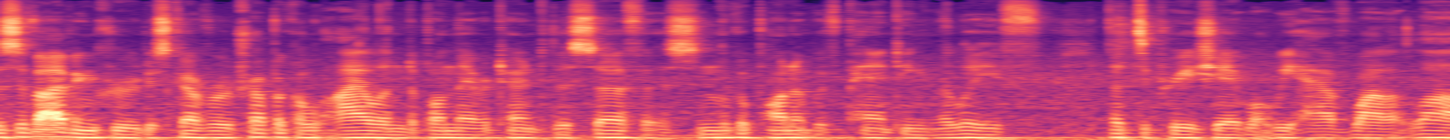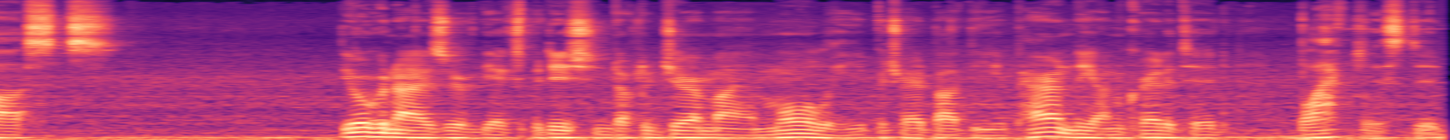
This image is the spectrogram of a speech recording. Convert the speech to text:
The surviving crew discover a tropical island upon their return to the surface and look upon it with panting relief. Let's appreciate what we have while it lasts. The organizer of the expedition, Dr. Jeremiah Morley, portrayed by the apparently uncredited, blacklisted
